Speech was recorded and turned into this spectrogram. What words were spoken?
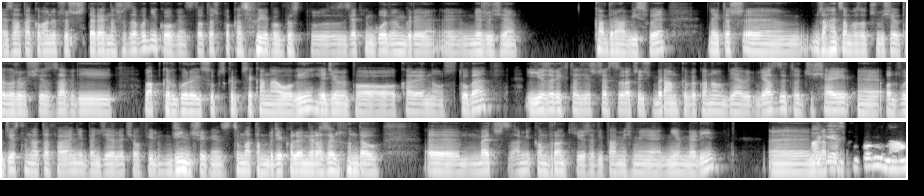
zaatakowany przez czterech naszych zawodników, więc to też pokazuje po prostu z jakim głodem gry y, mierzy się kadra Wisły. No i też zachęcam Was oczywiście do tego, żebyście zostawili łapkę w górę i subskrypcję kanałowi. Jedziemy po kolejną stówę. I jeżeli ktoś jeszcze chce zobaczyć bramkę wykonaną Białej Gwiazdy, to dzisiaj y, o 20 na TVN będzie leciał film Vinci, więc Cuma tam będzie kolejny raz oglądał y, mecz z Amiką Wronki, jeżeli pamięć mnie nie myli. Y, Tak na- jest, przypominam,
